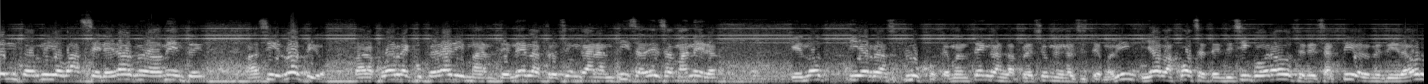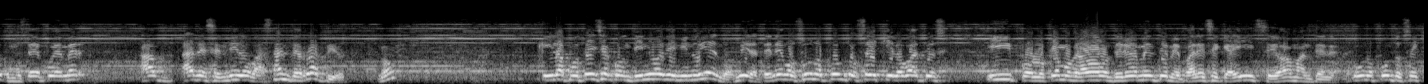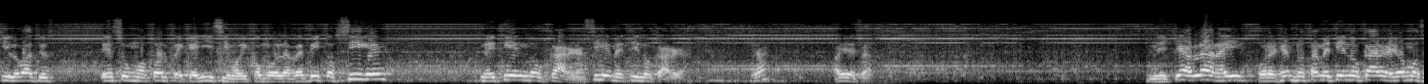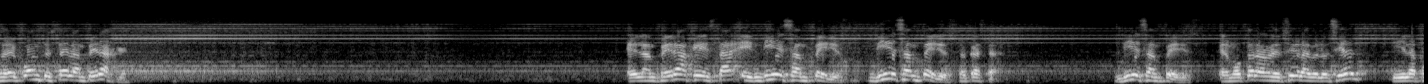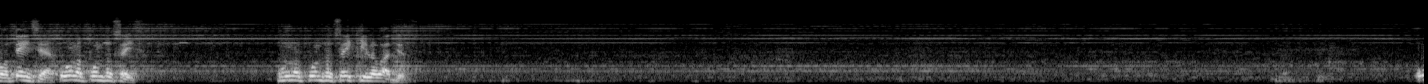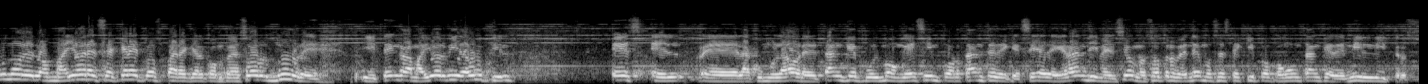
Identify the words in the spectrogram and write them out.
el tornillo va a acelerar nuevamente, así rápido, para poder recuperar y mantener la presión. Garantiza de esa manera que no pierdas flujo, que mantengas la presión en el sistema. Bien, ya bajó a 75 grados, se desactiva el ventilador, como ustedes pueden ver, ha, descendido bastante rápido, ¿no? Y la potencia continúa disminuyendo. Mira, tenemos 1.6 kilovatios y por lo que hemos grabado anteriormente me parece que ahí se va a mantener. 1.6 kilovatios es un motor pequeñísimo y como les repito, sigue metiendo carga, sigue metiendo carga. ¿Ya? Ahí está. Ni qué hablar ahí, por ejemplo, está metiendo carga y vamos a ver cuánto está el amperaje. El amperaje está en 10 amperios. 10 amperios, acá está. 10 amperios. El motor ha reducido la velocidad y la potencia, 1.6. 1.6 kilovatios. Uno de los mayores secretos para que el compresor dure y tenga mayor vida útil es el, eh, el, acumulador, el tanque pulmón. Es importante de que sea de gran dimensión. Nosotros vendemos este equipo con un tanque de mil litros.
